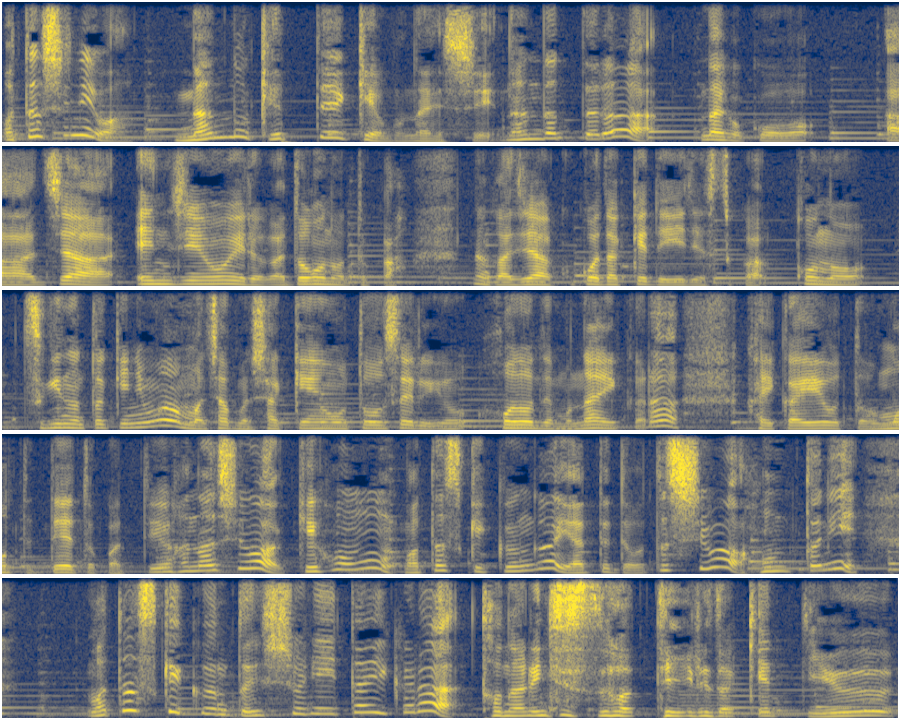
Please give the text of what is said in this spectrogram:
私には何の決定権もないし何だったらなんかこうあじゃあエンジンオイルがどうのとかなんかじゃあここだけでいいですとかこの次の時にはまあ多分車検を通せるほどでもないから買い替えようと思っててとかっていう話は基本又助君がやってて私は本当に又助君と一緒にいたいから隣に座っているだけっていう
